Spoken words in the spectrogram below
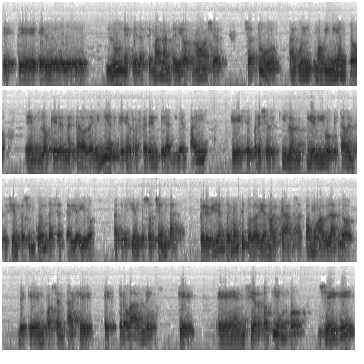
este, el lunes de la semana anterior, no ayer, ya tuvo algún movimiento en lo que era el mercado de Linier, que es el referente a nivel país, que ese precio de kilo en pie vivo que estaba en 350 ya se había ido a 380, pero evidentemente todavía no alcanza. Estamos hablando de que en porcentaje es probable que en cierto tiempo llegue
